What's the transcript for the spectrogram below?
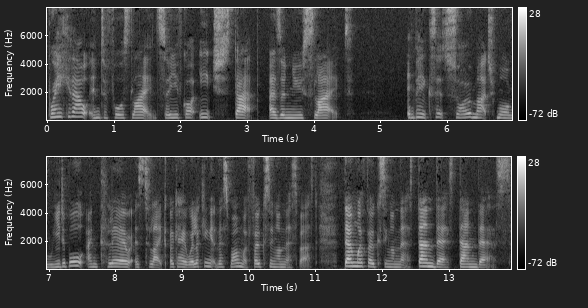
break it out into four slides so you've got each step as a new slide. It makes it so much more readable and clear as to like, okay, we're looking at this one, we're focusing on this first, then we're focusing on this, then this, then this.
